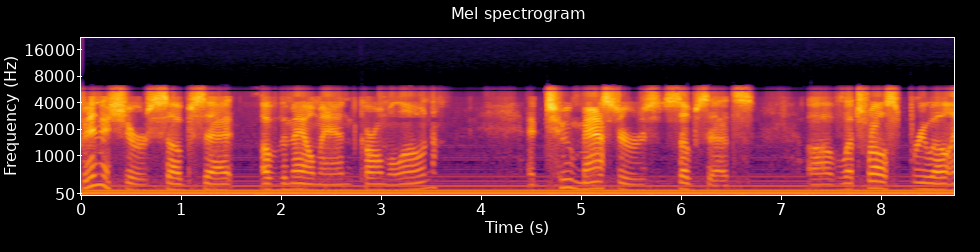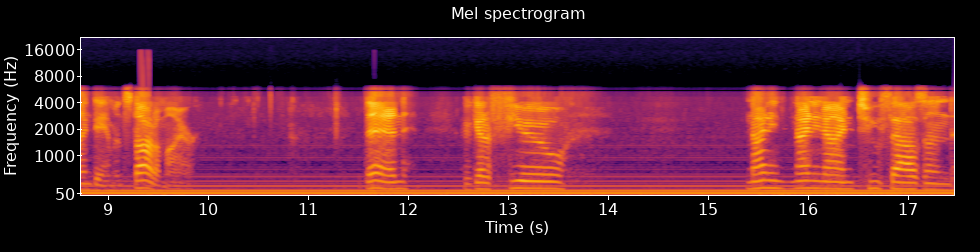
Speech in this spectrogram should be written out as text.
Finisher subset of the Mailman, Karl Malone, and two Masters subsets of Latrell Sprewell and Damon Stoudemire. Then, we've got a few 99 2000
